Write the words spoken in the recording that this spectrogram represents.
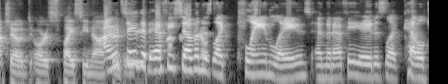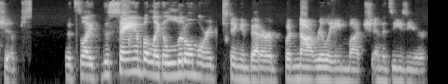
nacho or spicy nacho. I would say Doritos. that FE7 is like plain Lay's, and then FE8 is like kettle chips. It's like the same, but like a little more interesting and better, but not really much, and it's easier.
